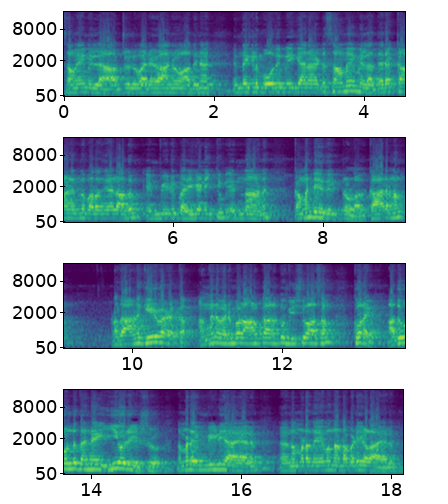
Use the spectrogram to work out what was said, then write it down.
സമയമില്ല. ആർട്ടിൽ വരാനോ അതിന് എന്തെങ്കിലും ബോധിപ്പിക്കാനായിട്ട് സമയമില്ല. തിരക്കാണെന്ന് പറഞ്ഞാൽ അതും എം വി ഡി പരിഗണിക്കും എന്നാണ് കമന്റ് ചെയ്തിട്ടുള്ളത്. കാരണം അതാണ് കീഴ്വഴക്കം. അങ്ങനെ വരുമ്പോൾ ആൾക്കാർക്ക് വിശ്വാസം കുറയും. അതുകൊണ്ട് തന്നെ ഈ ഒരു ഇഷ്യൂ നമ്മുടെ എം വി ഡി ആയാലും നമ്മുടെ നിയമ നടപടികളായാലും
